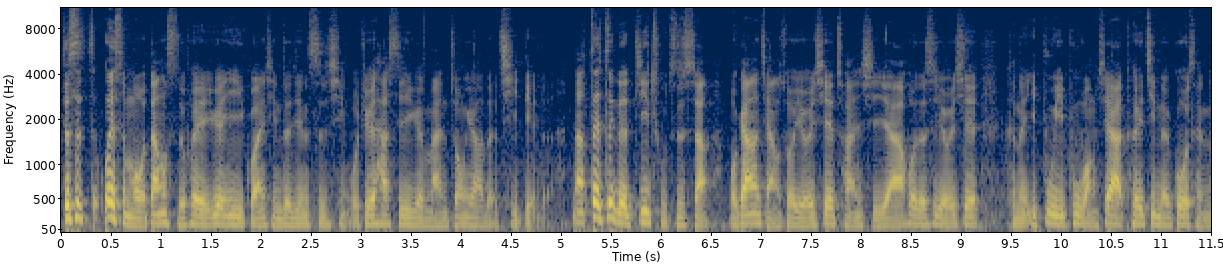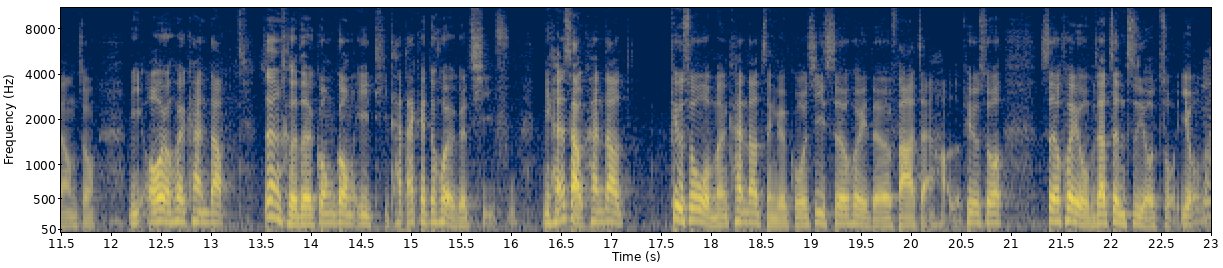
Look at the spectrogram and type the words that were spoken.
就是为什么我当时会愿意关心这件事情？我觉得它是一个蛮重要的起点的。那在这个基础之上，我刚刚讲说有一些传习啊，或者是有一些可能一步一步往下推进的过程当中，你偶尔会看到任何的公共议题，它大概都会有个起伏。你很少看到，譬如说我们看到整个国际社会的发展好了，譬如说社会我不知道政治有左右嘛。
